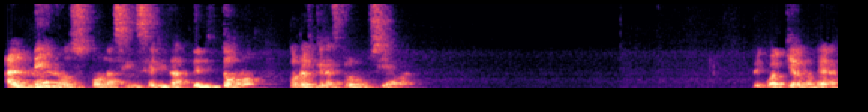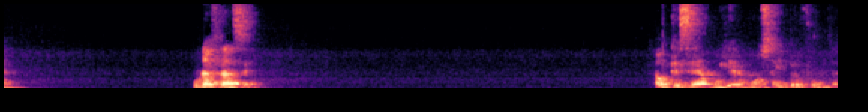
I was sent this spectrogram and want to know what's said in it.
al menos con la sinceridad del tono con el que las pronunciaba. De cualquier manera, una frase, aunque sea muy hermosa y profunda,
